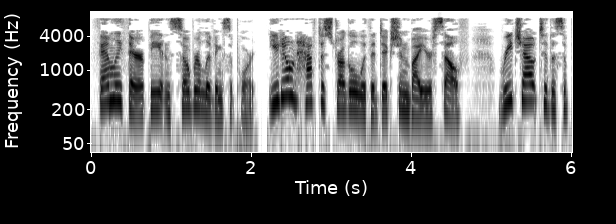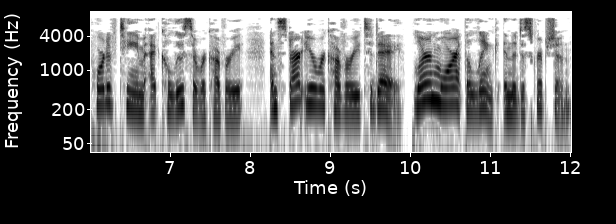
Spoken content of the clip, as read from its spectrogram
family therapy, and sober living support. You don't have to struggle with addiction by yourself. Reach out to the supportive team at Calusa Recovery and start your recovery today. Learn more at the link in the description.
